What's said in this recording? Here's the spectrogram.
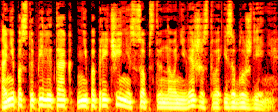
Они поступили так не по причине собственного невежества и заблуждения.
